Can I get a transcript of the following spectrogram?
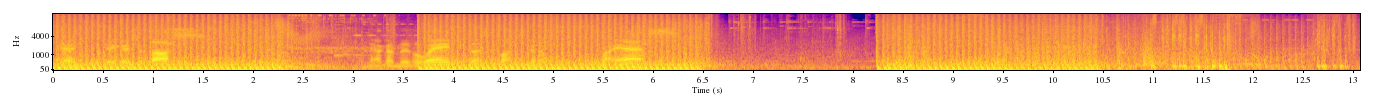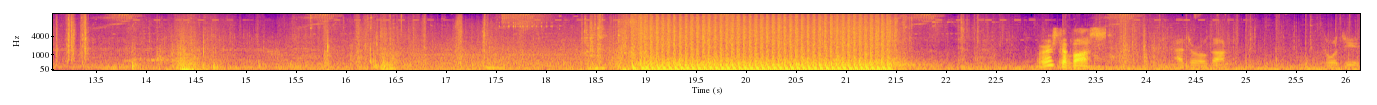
Okay, there goes the boss. And now I gotta move away because the boss is gonna my ass. Where's the boss? As are all gone. Towards you.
